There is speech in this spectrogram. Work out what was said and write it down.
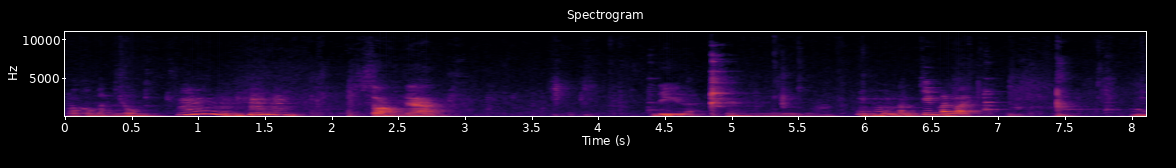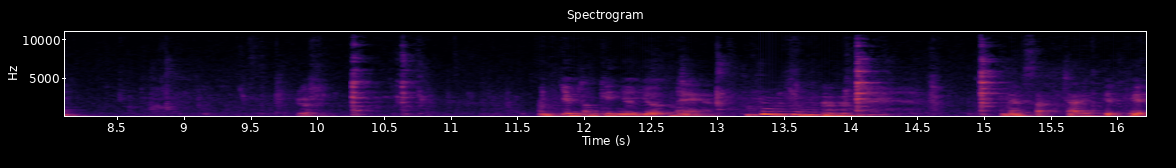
แล้วก็มันนุ่มอืมสองอย่างดีเลยอืมดีมาก อื้อหือน้ำจิ้มอร่อย Yes. น้ำจิ้มต้องกินเยอะๆแม่ ได้สะใจเผ็ด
